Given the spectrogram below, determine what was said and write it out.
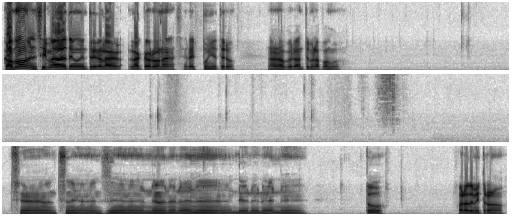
¿Cómo? ¿Encima tengo que entregar la, la corona? ¿Seráis puñetero? No, no, pero antes me la pongo. Tú, fuera de mi trono.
